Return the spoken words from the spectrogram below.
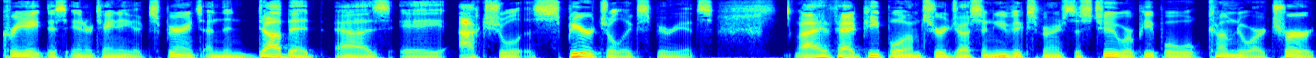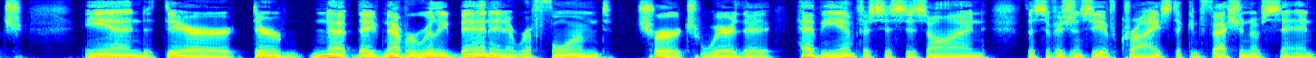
create this entertaining experience and then dub it as a actual spiritual experience. I have had people, I'm sure Justin, you've experienced this too, where people come to our church and they're they're ne- they've never really been in a reformed church where the heavy emphasis is on the sufficiency of Christ, the confession of sin,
